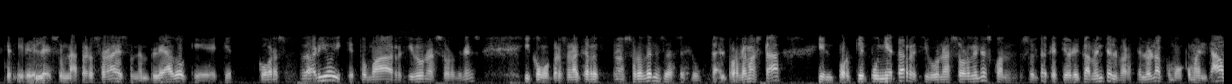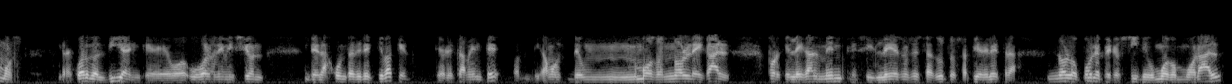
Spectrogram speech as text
Es decir, él es una persona, es un empleado que, que cobra su salario y que toma, recibe unas órdenes. Y como persona que recibe unas órdenes las ejecuta. El problema está en por qué puñeta recibe unas órdenes cuando resulta que teóricamente el Barcelona, como comentábamos, recuerdo el día en que hubo la dimisión de la Junta Directiva que teóricamente, digamos, de un modo no legal, porque legalmente, si lees los estatutos a pie de letra, no lo pone, pero sí de un modo moral,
